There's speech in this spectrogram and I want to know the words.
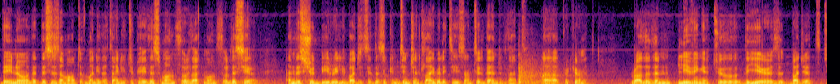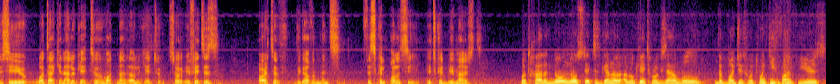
they know that this is the amount of money that I need to pay this month or that month or this year. And this should be really budgeted as a contingent liabilities until the end of that uh, procurement, rather than leaving it to the year's budget to see what I can allocate to and what not allocate to. So if it is part of the government's fiscal policy, it could be managed. But Khalid, no, no state is going to allocate, for example, the budget for 25 years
